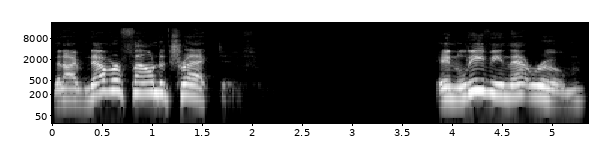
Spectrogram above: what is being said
that I've never found attractive. In leaving that room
